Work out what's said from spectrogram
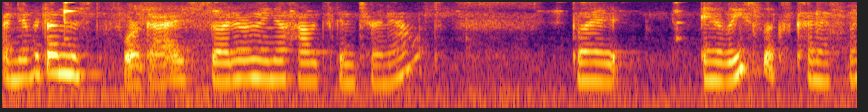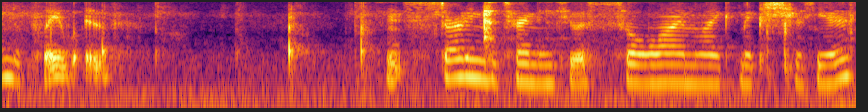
I've never done this before, guys, so I don't really know how it's going to turn out. But it at least looks kind of fun to play with. It's starting to turn into a slime-like mixture here.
